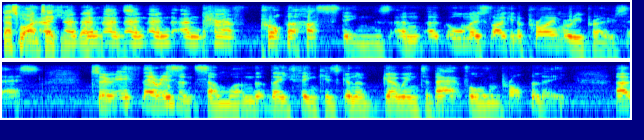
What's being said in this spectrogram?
That's what yeah, I'm taking and, away. And, and, and, and, and have proper hustings and uh, almost like in a primary process. So if there isn't someone that they think is going to go into bat for them properly, uh,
